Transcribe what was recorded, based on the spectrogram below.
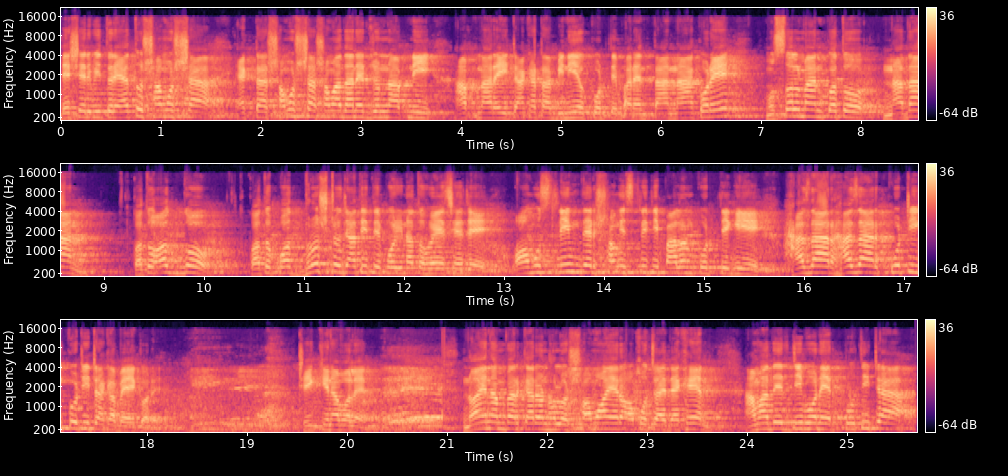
দেশের ভিতরে এত সমস্যা, একটা সমস্যা সমাধানের জন্য আপনি আপনার এই টাকাটা বিনিয়োগ করতে পারেন। তা না করে মুসলমান কত নাদান, কত অজ্ঞ, কত পথভ্রষ্ট জাতিতে পরিণত হয়েছে যে অমুসলিমদের সংস্কৃতি পালন করতে গিয়ে হাজার হাজার কোটি কোটি টাকা ব্যয় করে। ঠিক কিনা বলেন? নয় নাম্বার কারণ হলো সময়ের অপচয়। দেখেন, আমাদের জীবনের প্রতিটা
